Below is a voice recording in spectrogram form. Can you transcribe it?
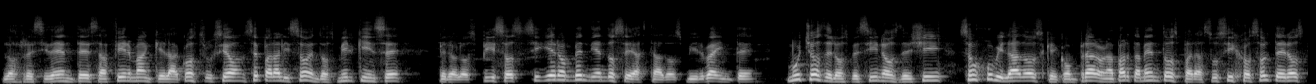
Los residentes afirman que la construcción se paralizó en 2015, pero los pisos siguieron vendiéndose hasta 2020. Muchos de los vecinos de Xi son jubilados que compraron apartamentos para sus hijos solteros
